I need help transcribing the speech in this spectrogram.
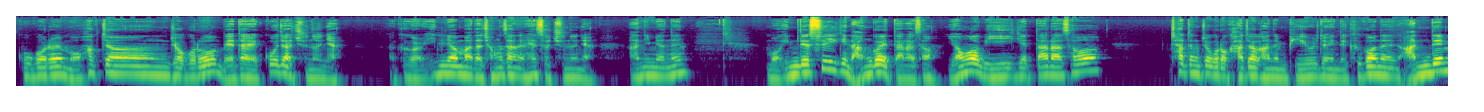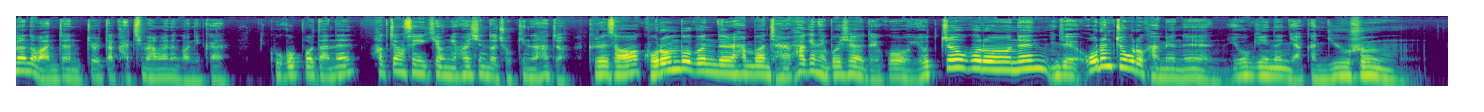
그거를 뭐 확정적으로 매달 꽂아 주느냐 그걸 1년마다 정산을 해서 주느냐 아니면은 뭐 임대 수익이 난 거에 따라서 영업 이익에 따라서 차등적으로 가져가는 비율도 있는데 그거는 안 되면 완전 쫄딱 같이 망하는 거니까 그것보다는 확정 수익형이 훨씬 더 좋기는 하죠. 그래서 그런 부분들 한번 잘 확인해 보셔야 되고 이쪽으로는 이제 오른쪽으로 가면은 여기는 약간 유흥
